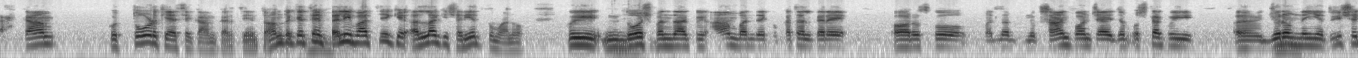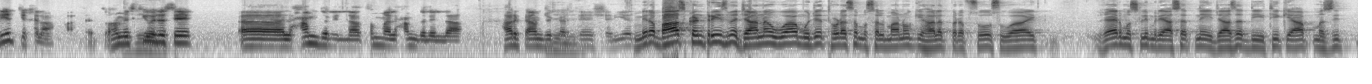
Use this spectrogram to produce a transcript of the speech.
احکام کو توڑ کے ایسے کام کرتے ہیں تو ہم تو کہتے ہیں پہلی بات یہ کہ اللہ کی شریعت کو مانو کوئی دوش بندہ کوئی عام بندے کو قتل کرے اور اس کو مطلب نقصان پہنچائے جب اس کا کوئی جرم نہیں ہے تو یہ شریعت کے خلاف بات ہے تو ہم اس کی جی۔ وجہ سے الحمد للہ الحمد للہ ہر کام جو جی، جی۔ کرتے ہیں شریعت میرا بعض کنٹریز میں جانا ہوا مجھے تھوڑا سا مسلمانوں کی حالت پر افسوس ہوا ایک غیر مسلم ریاست نے اجازت دی تھی کہ آپ مسجد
